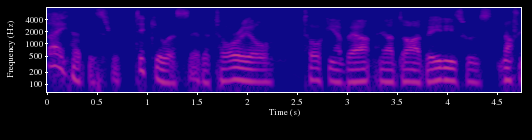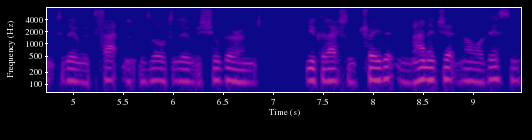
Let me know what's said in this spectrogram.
they had this ridiculous editorial talking about how diabetes was nothing to do with fat and it was all to do with sugar and you could actually treat it and manage it and all of this. And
